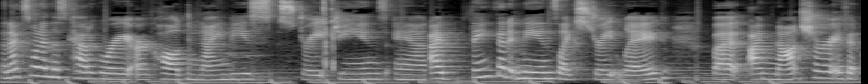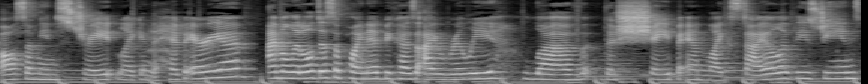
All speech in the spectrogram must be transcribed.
The next one in this category are called 90s straight jeans and I think that it means like straight leg but I'm not sure if it also means straight like in the hip area. I'm a little disappointed because I really love the shape and like style of these jeans,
